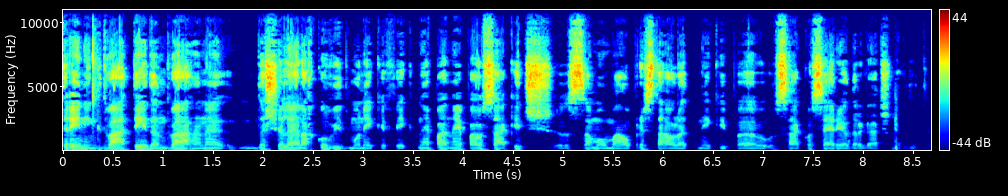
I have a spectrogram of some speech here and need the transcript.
trening, dva teden, dva, ne? da šele lahko vidimo nek efekt. Ne pa, ne pa vsakič samo malo predstavljati nekaj, pa vsako serijo drugače narediti.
